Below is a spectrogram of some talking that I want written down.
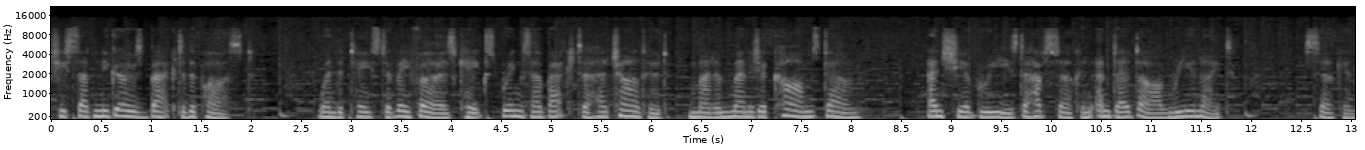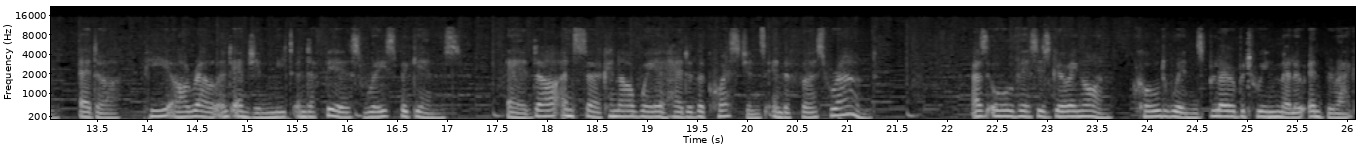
she suddenly goes back to the past. When the taste of Afa's cakes brings her back to her childhood, Madam Manager calms down. And she agrees to have Serkan and Edar reunite. Serkan, Edar, PRL and Engin meet and a fierce race begins. Eda and Serkan are way ahead of the questions in the first round. As all this is going on, cold winds blow between Melo and Burak.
